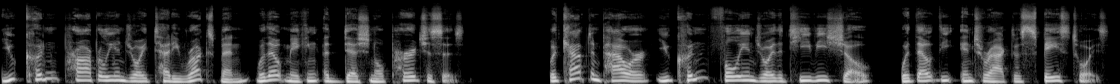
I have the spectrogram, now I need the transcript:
you couldn't properly enjoy Teddy Ruxpin without making additional purchases. With Captain Power, you couldn't fully enjoy the TV show without the interactive space toys.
